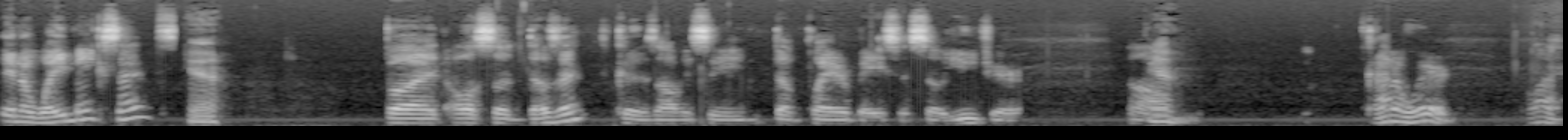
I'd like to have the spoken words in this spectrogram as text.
in a way makes sense, Yeah, but also doesn't because obviously the player base is so huge here. Um, Yeah. Kind of weird. Why?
